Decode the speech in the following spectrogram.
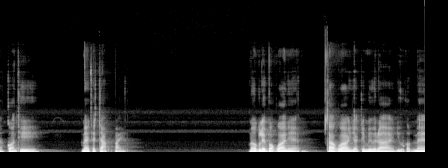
นะก่อนที่แม่จะจากไปหมอก็เลยบอกว่าเนี่ยถ้าว่าอยากจะมีเวลาอยู่กับแม่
